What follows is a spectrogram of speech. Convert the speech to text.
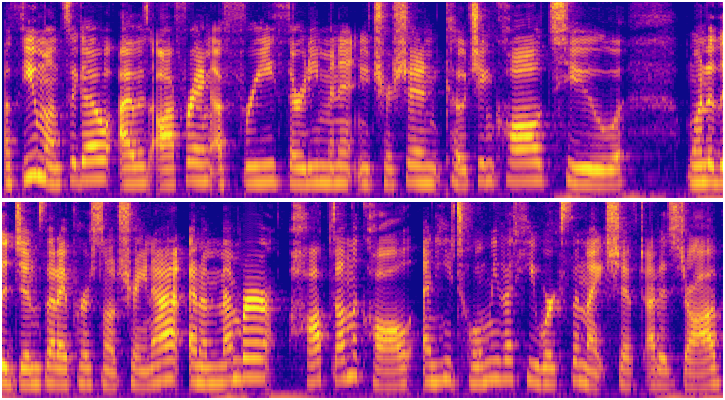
A few months ago, I was offering a free 30 minute nutrition coaching call to one of the gyms that I personal train at, and a member hopped on the call and he told me that he works the night shift at his job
